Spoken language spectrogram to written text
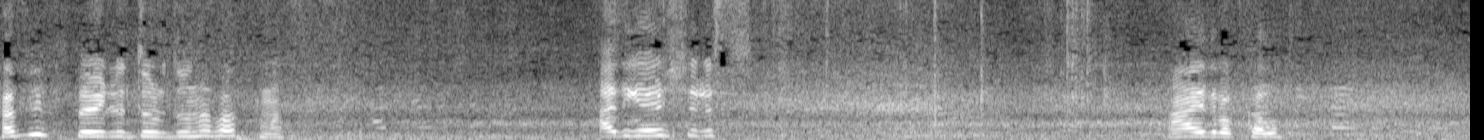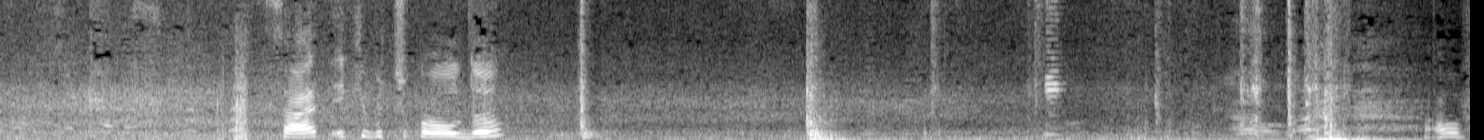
Hafif böyle durduğuna bakma. Hadi görüşürüz. Haydi bakalım. Saat iki buçuk oldu. Of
